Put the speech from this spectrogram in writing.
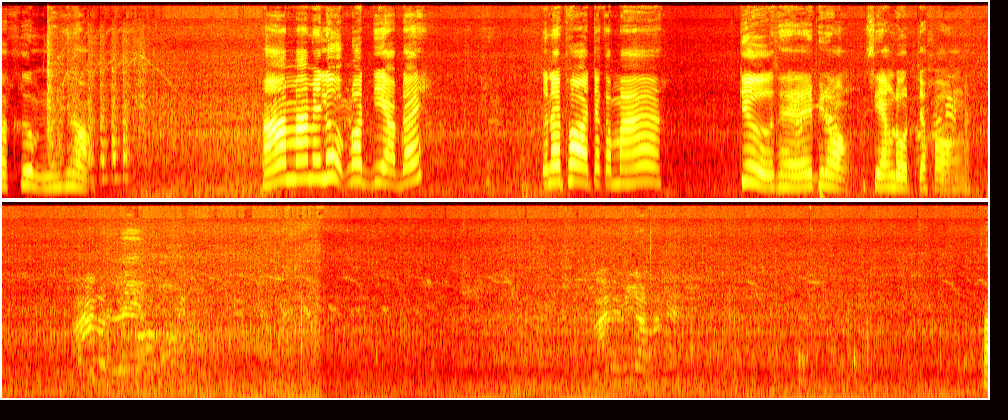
ก็คืมนึงพี่น้องหามาไหม่ลูกรถเหยียบได้จะได้พ่อจะกลับมาจื้อแท้เลยพี่น้องเสียงรถเจ้าของนะไป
